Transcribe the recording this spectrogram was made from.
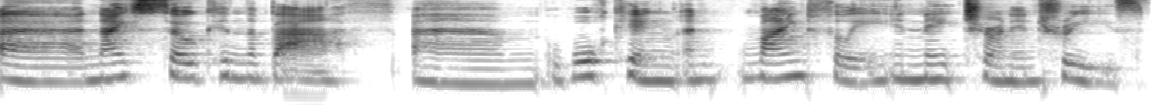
a nice soak in the bath, um, walking and mindfully in nature and in trees,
